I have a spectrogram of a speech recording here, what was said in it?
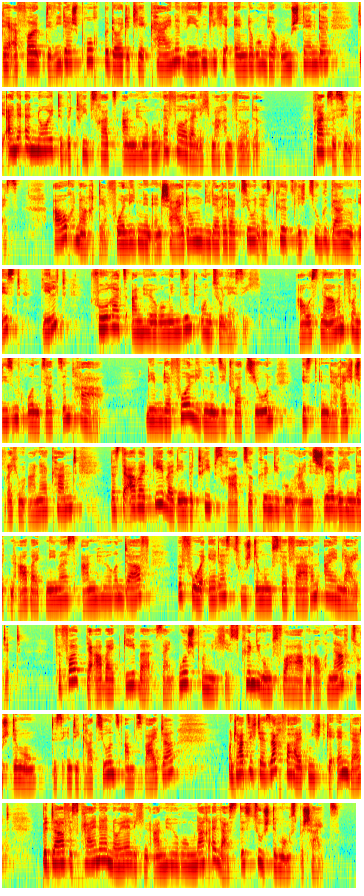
Der erfolgte Widerspruch bedeutet hier keine wesentliche Änderung der Umstände, die eine erneute Betriebsratsanhörung erforderlich machen würde. Praxishinweis. Auch nach der vorliegenden Entscheidung, die der Redaktion erst kürzlich zugegangen ist, gilt, Vorratsanhörungen sind unzulässig. Ausnahmen von diesem Grundsatz sind rar. Neben der vorliegenden Situation ist in der Rechtsprechung anerkannt, dass der Arbeitgeber den Betriebsrat zur Kündigung eines schwerbehinderten Arbeitnehmers anhören darf, bevor er das Zustimmungsverfahren einleitet. Verfolgt der Arbeitgeber sein ursprüngliches Kündigungsvorhaben auch nach Zustimmung des Integrationsamts weiter und hat sich der Sachverhalt nicht geändert, bedarf es keiner neuerlichen Anhörung nach Erlass des Zustimmungsbescheids.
